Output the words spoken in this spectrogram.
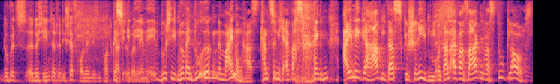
du würdest äh, durch die Hintertür die Chefrolle in diesem Podcast Das, übernehmen. äh, äh, Buschi, nur wenn du irgendeine Meinung hast, kannst du nicht einfach sagen, einige haben das geschrieben und dann einfach sagen, was du glaubst.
